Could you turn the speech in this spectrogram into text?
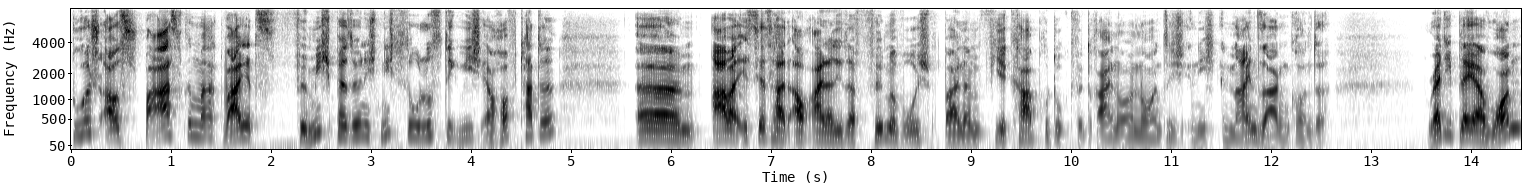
durchaus Spaß gemacht, war jetzt für mich persönlich nicht so lustig, wie ich erhofft hatte. Ähm, aber ist jetzt halt auch einer dieser Filme, wo ich bei einem 4K-Produkt für 3,99 nicht Nein sagen konnte. Ready Player One,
